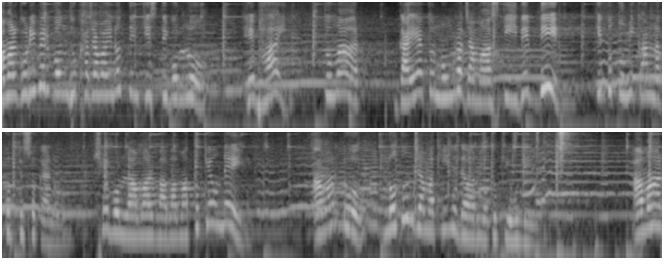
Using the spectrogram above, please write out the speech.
আমার গরিবের বন্ধু খাজা মাইনুদ্দিন কিস্তি বলল, হে ভাই, তোমার গায়ে এত নোংরা জামা, আজকে ঈদের দিন। কিন্তু তুমি কান্না করতেছো কেন? সে বলল, আমার বাবা মা তো কেউ নেই। আমার তো নতুন জামা কিনে দেওয়ার মতো কেউ নেই। আমার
